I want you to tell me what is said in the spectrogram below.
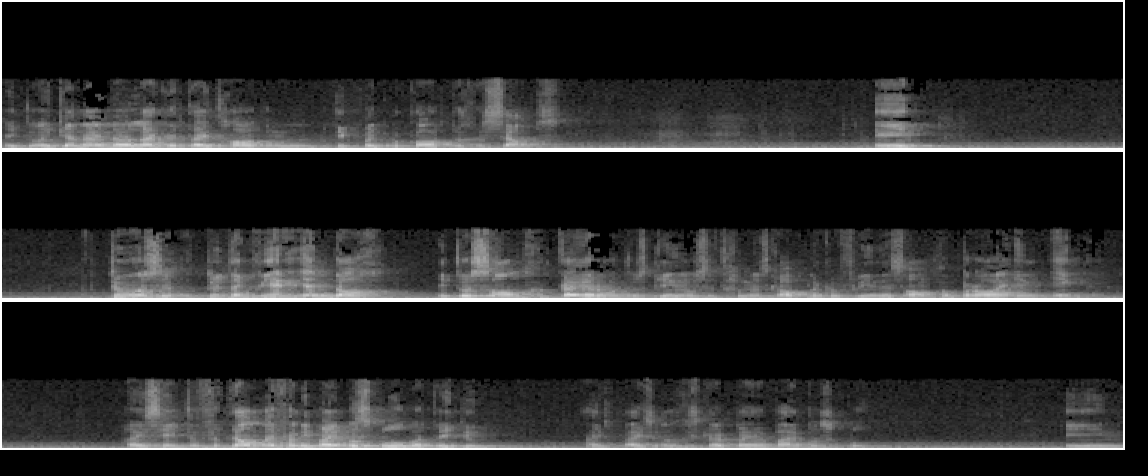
het ons hy nou 'n lekker tyd gehad om diep met mekaar te gesels. En toe was toe ek weer eendag het ons saam gekuier want ons ken ons het gemeenskaplike vriende saam gebraai en ek hy sê toe vertel my van die Bybelskool wat hy doen. Hy hy's ingeskryf by 'n Bybelskool. En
